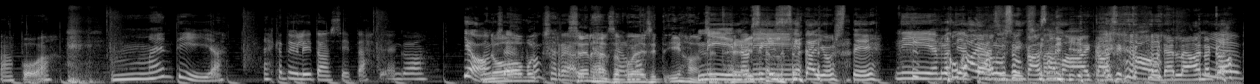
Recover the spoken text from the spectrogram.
Apua. Mm, Mä en tiedä. Ehkä tyyli tanssii tähtien kanssa. Joo. Onko No, se- onko mutta se senhän sä ohjelma? voi sit ihan Niin, sit no heitellä. niin, sitä justiin. Niin, en mä tiedä, Kukaan ei halua sun pääsisikö kanssa mä. samaan aikaan sit kaudelle ainakaan. Jep.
